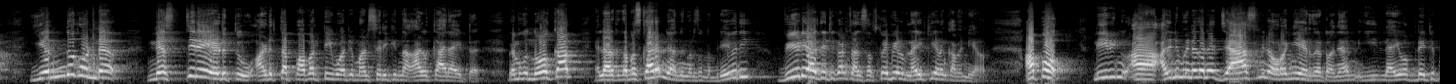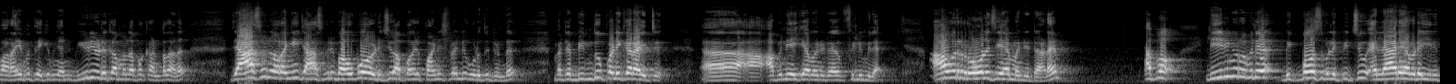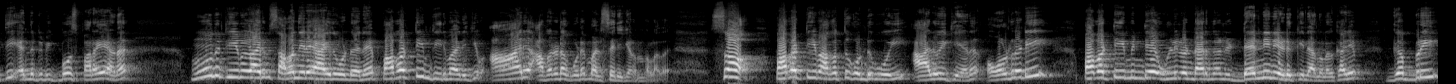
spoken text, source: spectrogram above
എന്തുകൊണ്ട് നെസ്റ്റിനെ എടുത്തു അടുത്ത പവർ ടീമായിട്ട് മത്സരിക്കുന്ന ആൾക്കാരായിട്ട്. നമുക്ക് നോക്കാം. എല്ലാവർക്കും നമസ്കാരം. ഞാൻ നിങ്ങളുടെ സ്വന്തം രേവതി. വീഡിയോ ആദ്യമായിട്ട് കാണാൻ സബ്സ്ക്രൈബ് ചെയ്യണം ലൈക്ക് ചെയ്യണം കമന്റ് ചെയ്യണം. അപ്പോൾ ലീവിങ് അതിന് മുന്നേ തന്നെ ജാസ്മിൻ ഉറങ്ങിയായിരുന്നു കേട്ടോ. ഞാൻ ഈ ലൈവ് അപ്ഡേറ്റ് പറയുമ്പോഴത്തേക്കും ഞാൻ വീഡിയോ എടുക്കാൻ വന്നപ്പോൾ കണ്ടതാണ്. ജാസ്മിൻ ഉറങ്ങി ജാസ്മിൻ ബൗബോ അടിച്ചു. അപ്പോൾ ഒരു പണിഷ്മെന്റ് കൊടുത്തിട്ടുണ്ട്. മറ്റേ ബിന്ദു പണിക്കറായിട്ട് അഭിനയിക്കാൻ വേണ്ടിയിട്ട് ഫിലിമിൽ ആ ഒരു റോൾ ചെയ്യാൻ വേണ്ടിയിട്ടാണ്. അപ്പോൾ ലീവിങ് റൂമിൽ ബിഗ് ബോസ് വിളിപ്പിച്ചു. എല്ലാവരെയും അവിടെ ഇരുത്തി. എന്നിട്ട് ബിഗ് ബോസ് പറയാണ് മൂന്ന് ടീമുകാരും സമനിലയായതുകൊണ്ട് തന്നെ പവർ ടീം തീരുമാനിക്കും ആര് അവരുടെ കൂടെ മത്സരിക്കണം എന്നുള്ളത്. സോ പവർ ടീം അകത്ത് കൊണ്ടുപോയി ആലോചിക്കുകയാണ്. ഓൾറെഡി പവർ ടീമിന്റെ ഉള്ളിലുണ്ടായിരുന്നതാണ് ഡെന്നിനെ എടുക്കില്ല എന്നുള്ളത്. കാര്യം ഗബ്രി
